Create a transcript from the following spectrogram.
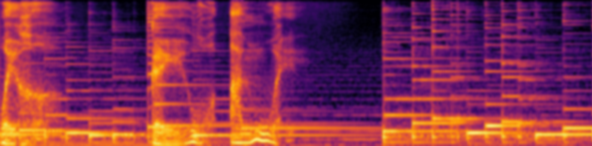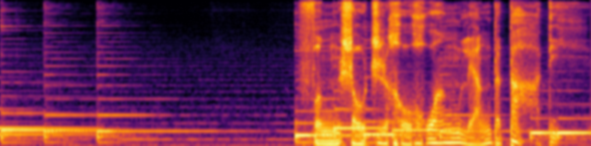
为何给我安慰？丰收之后，荒凉的大地，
